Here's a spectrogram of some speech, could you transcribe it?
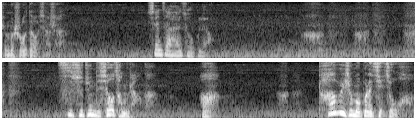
什么时候带我下山？现在还走不了。自治军的肖参谋长呢？啊？他为什么不来解救我？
